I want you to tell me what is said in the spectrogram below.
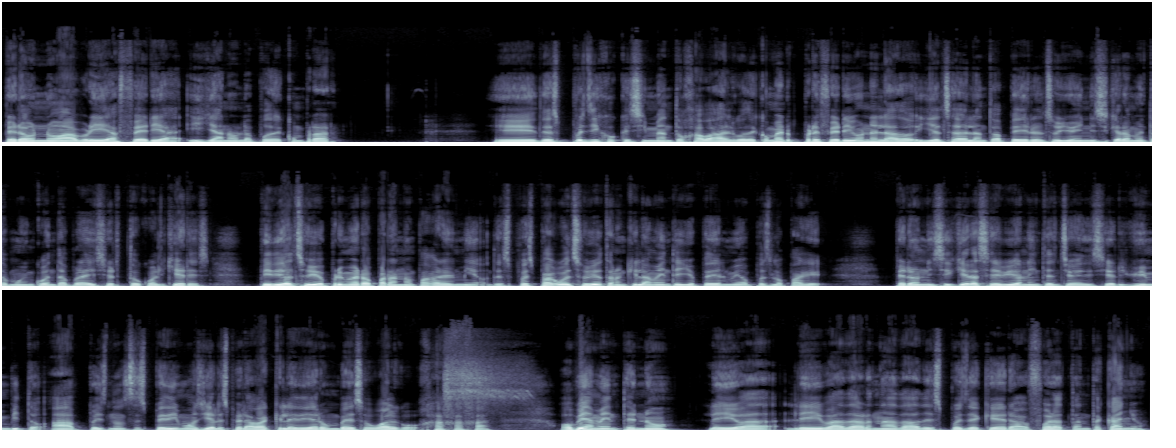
Pero no habría feria y ya no la pude comprar. Eh, después dijo que si me antojaba algo de comer, preferí un helado y él se adelantó a pedir el suyo y ni siquiera me tomó en cuenta para decir tú cuál quieres. Pidió el suyo primero para no pagar el mío. Después pagó el suyo tranquilamente y yo pedí el mío, pues lo pagué. Pero ni siquiera se vio la intención de decir yo invito. Ah, pues nos despedimos y él esperaba que le diera un beso o algo. Ja, ja, ja. Obviamente no. Le iba, le iba a dar nada después de que era, fuera tan tacaño.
